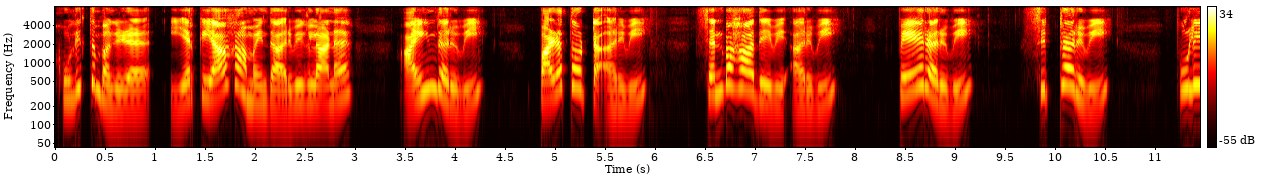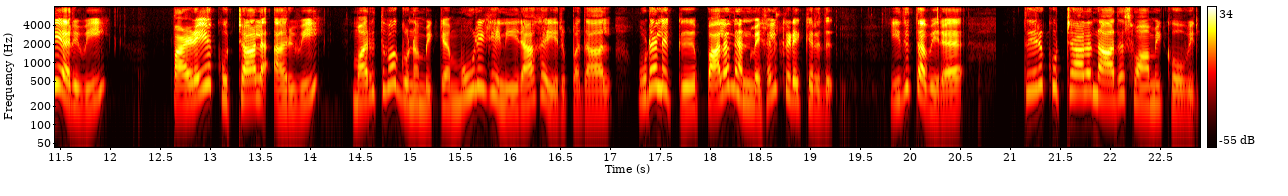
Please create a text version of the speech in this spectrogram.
குளித்து மகிழ இயற்கையாக அமைந்த அருவிகளான ஐந்தருவி பழத்தோட்ட அருவி செண்பகாதேவி அருவி பேரருவி சிற்றருவி புலியருவி பழைய குற்றால அருவி மருத்துவ குணமிக்க மூலிகை நீராக இருப்பதால் உடலுக்கு பல நன்மைகள் கிடைக்கிறது. இது தவிர திருக்குற்றாலநாத சுவாமி கோவில்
